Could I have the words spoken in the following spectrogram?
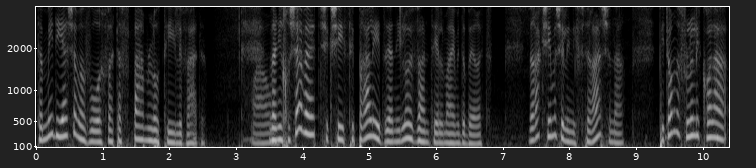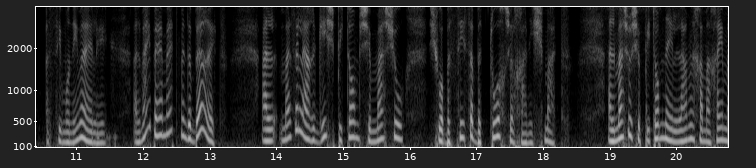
תמיד יהיה שם עבורך, ואת אף פעם לא תהיי לבד. וואו. ואני חושבת שכשהיא סיפרה לי את זה, אני לא הבנתי על מה היא מדברת. ורק כשאימא שלי נפטרה השנה, פתאום נפלו לי כל האסימונים האלה, על מה היא באמת מדברת. על מה זה להרגיש פתאום שמשהו שהוא הבסיס הבטוח שלך נשמט. על משהו שפתאום נעלם לך מהחיים,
